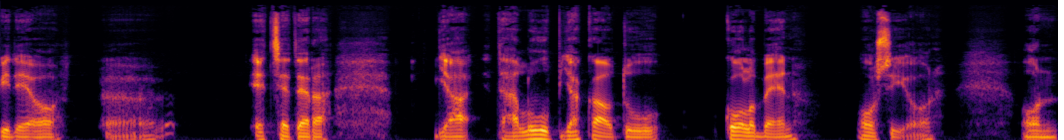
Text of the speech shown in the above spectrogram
video, etc. Ja tämä loop jakautuu kolmeen osioon. On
